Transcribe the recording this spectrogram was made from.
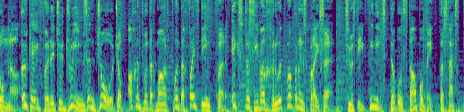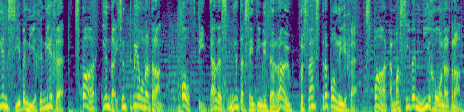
Kom na OK Furniture Dreams in George op 28 Maart 2015 vir eksklusiewe groot openingspryse. Soos die Phoenix Double Stapelbed vir slegs 1799, spaar R1200. Of die Dallas 90 cm robe vir slegs 999, spaar 'n massiewe R900.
